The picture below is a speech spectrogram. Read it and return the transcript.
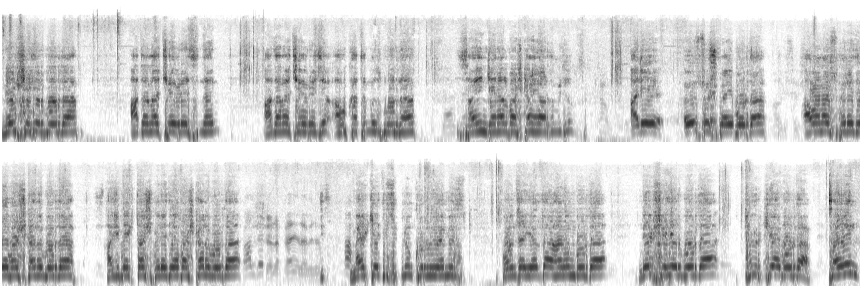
Nevşehir burada. Adana çevresinden Adana çevreci avukatımız burada. Sayın Genel Başkan Yardımcımız Ali Öztuş Bey burada. Avanos Belediye Başkanı burada. Hacı Bektaş Belediye Başkanı burada. Merkez Disiplin Kurulu üyemiz Gonca Yelda Hanım burada. Nevşehir burada. Türkiye burada. Sayın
